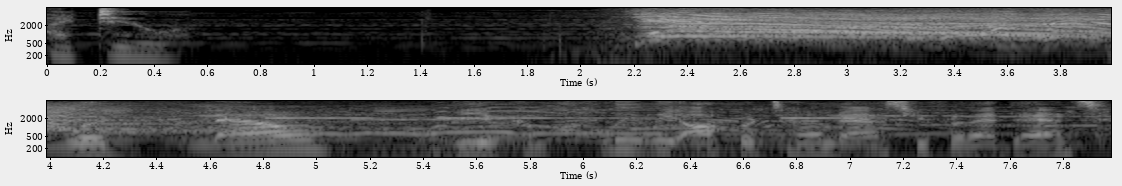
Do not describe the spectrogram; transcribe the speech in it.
I do. Yeah! Would now be a completely awkward time to ask you for that dance?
